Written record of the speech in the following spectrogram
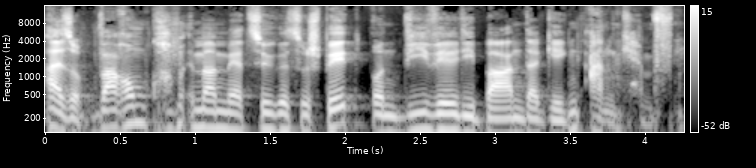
Also, warum kommen immer mehr Züge zu spät und wie will die Bahn dagegen ankämpfen?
